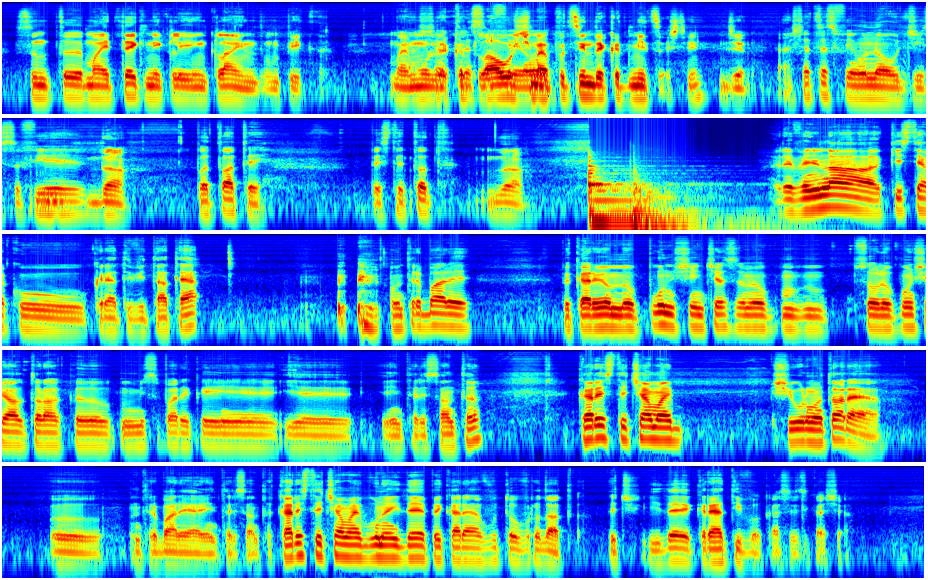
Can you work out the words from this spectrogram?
Sunt uh, mai technically inclined un pic. Mai Așa mult decât trebuie să Laur fie și un- mai puțin decât Miță, știi? Gen. Așa trebuie să fie un OG, să fie Da, pe toate, peste tot. da. Revenind la chestia cu creativitatea, o întrebare pe care eu mi-o pun și încerc să, mi-o, să o pun și altora, că mi se pare că e, e, e interesantă. Care este cea mai... Și următoarea uh, întrebare aia e interesantă. Care este cea mai bună idee pe care ai avut-o vreodată? Deci, idee creativă, ca să zic așa.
